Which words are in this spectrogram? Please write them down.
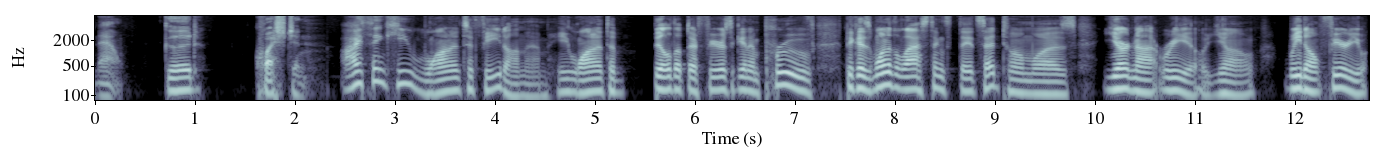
now? Good question. I think he wanted to feed on them. He wanted to build up their fears again and prove because one of the last things that they had said to him was, "You're not real. You know, we don't fear you."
